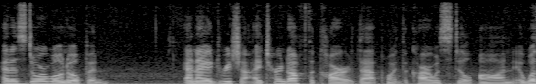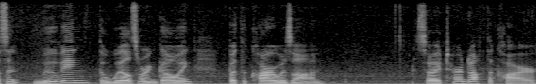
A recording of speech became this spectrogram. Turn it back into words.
and his door won't open. And I had reached I turned off the car at that point. The car was still on. It wasn't moving, the wheels weren't going, but the car was on. So I turned off the car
